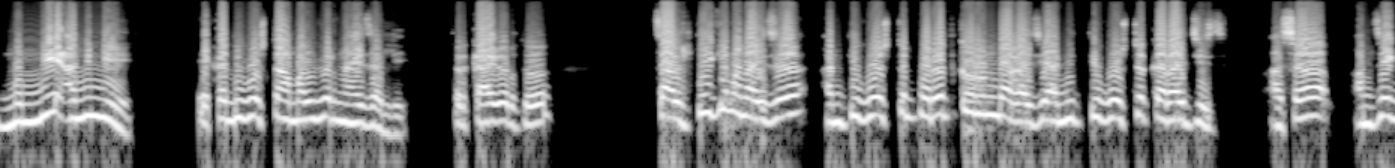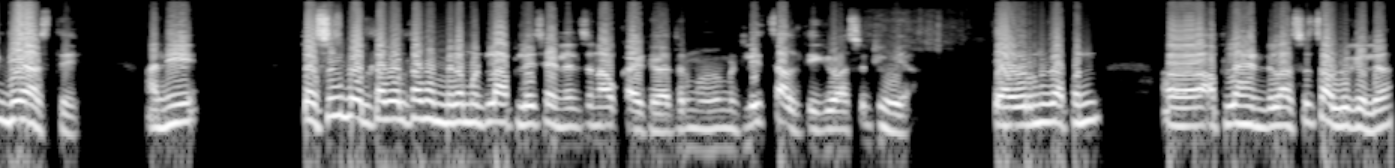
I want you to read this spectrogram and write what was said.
मम्मी आणि मी एखादी गोष्ट आम्हाला जर नाही झाली तर काय करतो? चालते की म्हणायचं आणि ती गोष्ट परत करून बघायची आणि ती गोष्ट करायचीच असं आमचं एक ध्येय असते आणि तसंच बोलता बोलता मम्मीला म्हटलं आपल्या चॅनलचं नाव काय ठेवा तर मम्मी म्हटली चालते किंवा असं ठेवूया. त्यावरूनच आपण आपलं हँडल असं चालू केलं.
